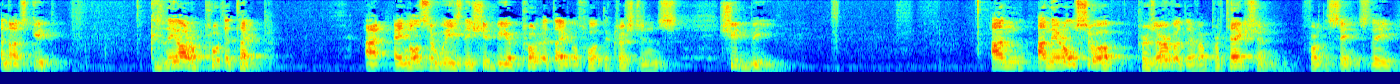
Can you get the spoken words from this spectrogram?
And that's good. Because they are a prototype. In lots of ways, they should be a prototype of what the Christians should be. And, and they're also a preservative, a protection for the saints. They,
